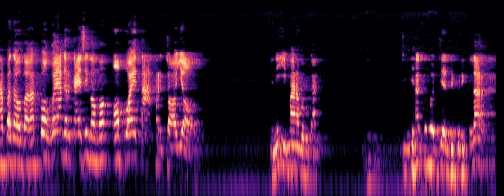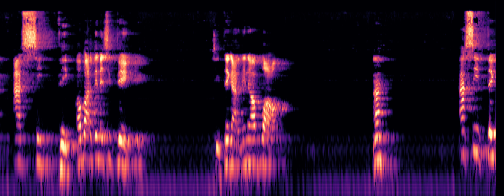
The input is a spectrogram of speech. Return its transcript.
Apa tahu bakar pokoknya agar kayak sih ngomong opo tak percaya. Ini iman apa bukan? dia kemudian diberi gelar asidik. Apa artinya sidik? Sidik artinya apa? Hah? Asidik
